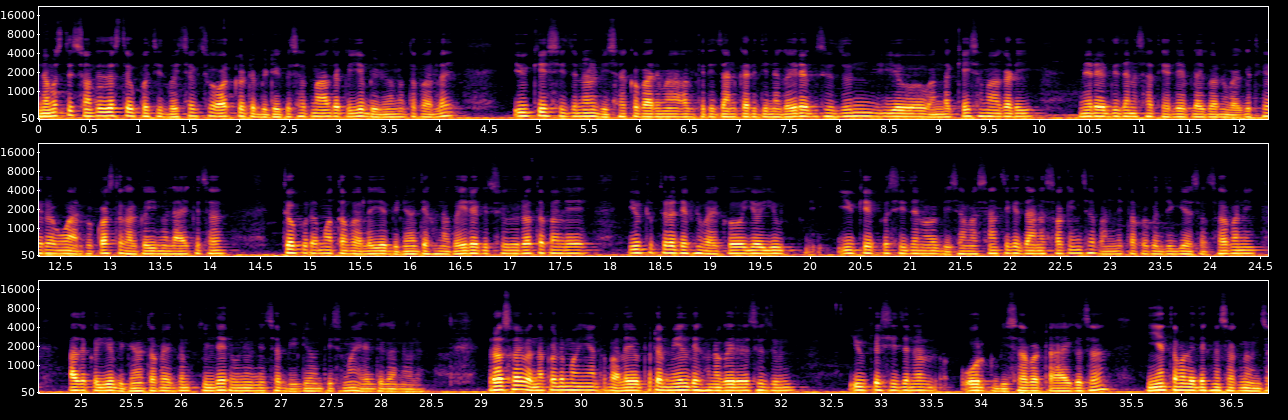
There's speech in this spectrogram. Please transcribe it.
नमस्ते सधैँ जस्तै उपस्थित भइसकेको छु अर्को एउटा भिडियोको साथमा। आजको यो भिडियोमा तपाईँहरूलाई युके सिजनल भिसाको बारेमा अलिकति जानकारी दिन गइरहेको छु। जुन योभन्दा केही समय अगाडि मेरो एक दुईजना साथीहरूले एप्लाई गर्नुभएको थियो र उहाँहरूको कस्तो खालको इमेल आएको छ त्यो कुरा म तपाईँहरूलाई यो भिडियोमा देखाउन गइरहेको छु र तपाईँले युट्युबतिर देख्नुभएको यो यु युकेको सिजनल भिसामा साँच्चीकै जान सकिन्छ भन्ने तपाईँको जिज्ञासा छ भने आजको यो भिडियोमा तपाईँ एकदम क्लियर हुने हुनेछ। भिडियो अन्त्यसम्म हेर्दै गर्नुहोला। र सबैभन्दा पहिले म यहाँ तपाईँलाई एउटा मेल देखाउन गइरहेको छु जुन युके सिजनल वर्क भिसाबाट आएको छ। यहाँ तपाईँले देख्न सक्नुहुन्छ।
